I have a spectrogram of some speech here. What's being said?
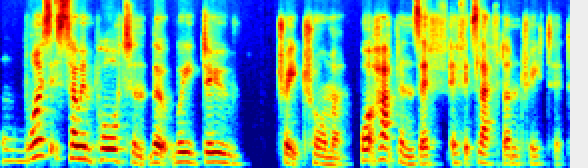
Why is it so important that we do treat trauma? What happens if, if it's left untreated?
